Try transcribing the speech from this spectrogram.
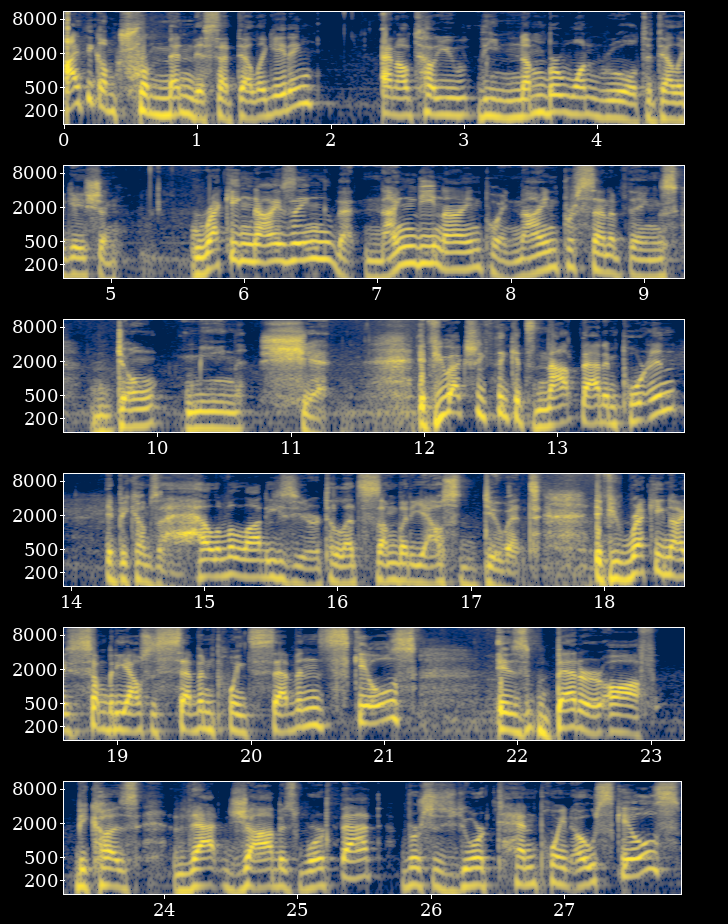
I think I'm tremendous at delegating, and I'll tell you the number one rule to delegation recognizing that 99.9% of things don't mean shit. If you actually think it's not that important, it becomes a hell of a lot easier to let somebody else do it. If you recognize somebody else's 7.7 skills is better off because that job is worth that versus your 10.0 skills,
